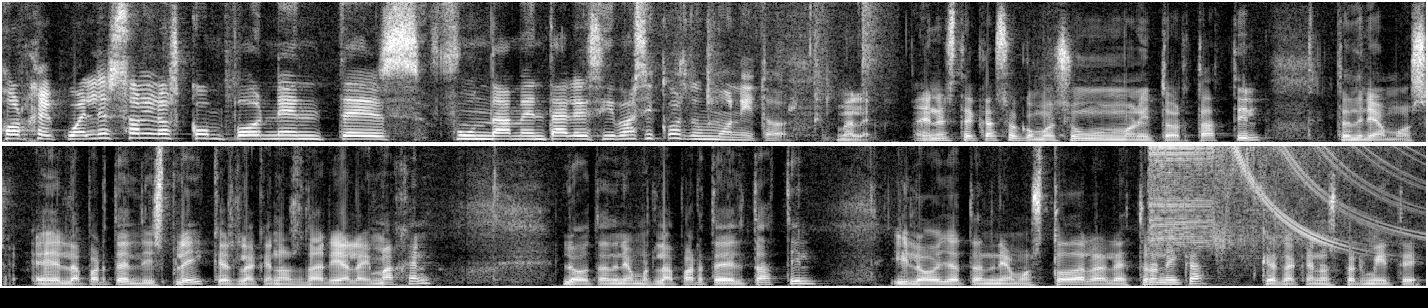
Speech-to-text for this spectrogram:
Jorge, ¿cuáles son los componentes fundamentales y básicos de un monitor? Vale. En este caso, como es un monitor táctil, tendríamos eh, la parte del display, que es la que nos daría la imagen, luego tendríamos la parte del táctil y luego ya tendríamos toda la electrónica, que es la que nos permite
